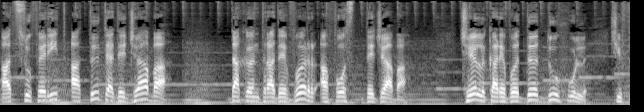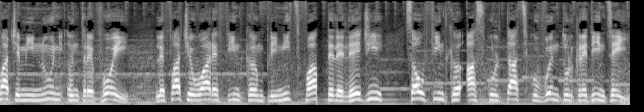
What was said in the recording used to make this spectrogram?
Ați suferit atâtea degeaba? Dacă într-adevăr a fost degeaba, cel care vă dă Duhul și face minuni între voi, le face oare fiindcă împliniți faptele legii sau fiindcă ascultați cuvântul credinței?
